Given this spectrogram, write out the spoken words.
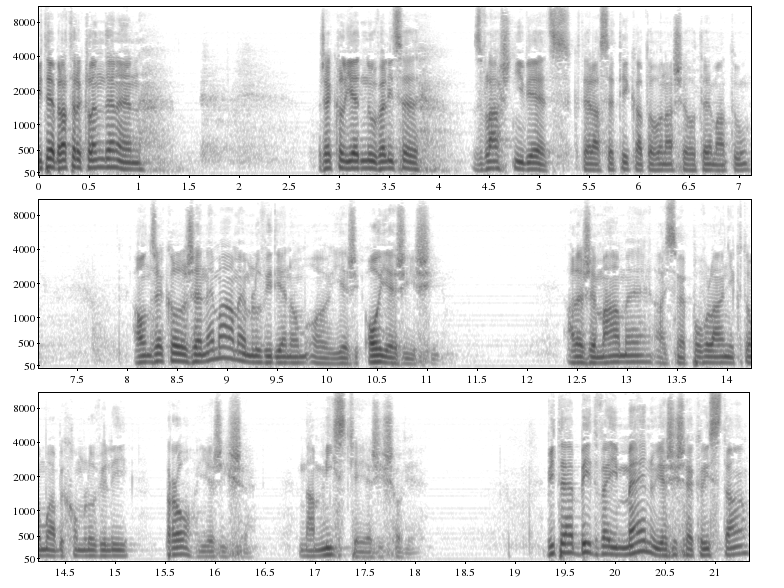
Víte, bratr Klendenen řekl jednu velice zvláštní věc, která se týká toho našeho tématu. A on řekl, že nemáme mluvit jenom o, Ježi, o Ježíši, ale že máme a jsme povoláni k tomu, abychom mluvili pro Ježíše, na místě Ježíšově. Víte, být ve jménu Ježíše Krista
